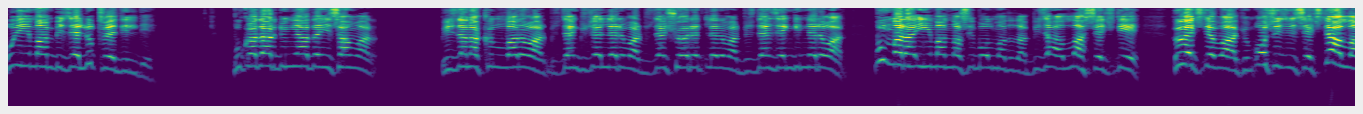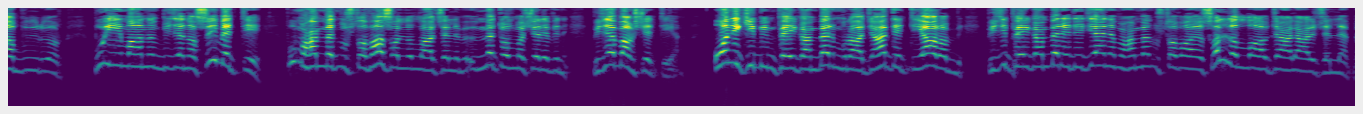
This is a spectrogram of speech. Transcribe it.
Bu iman bize lütfedildi. Bu kadar dünyada insan var. Bizden akıllıları var, bizden güzelleri var, bizden şöhretleri var, bizden zenginleri var. Bunlara iman nasip olmadı da bize Allah seçti. Hüveçte vaküm. O sizi seçti Allah buyuruyor. Bu imanı bize nasip etti. Bu Muhammed Mustafa sallallahu aleyhi ve selleme ümmet olma şerefini bize bahşetti ya. 12 bin peygamber müracaat etti ya Rabbi. Bizi peygamber edeceğine Muhammed Mustafa'ya sallallahu aleyhi ve sellem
